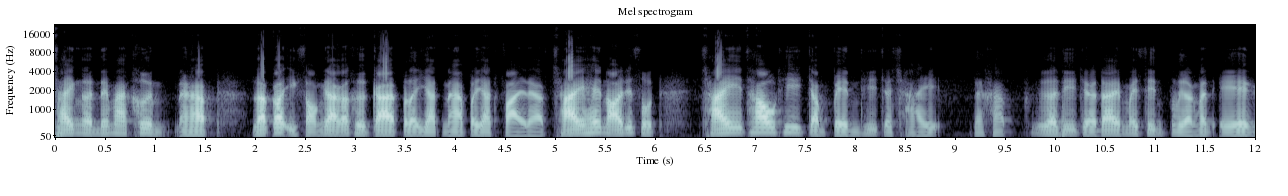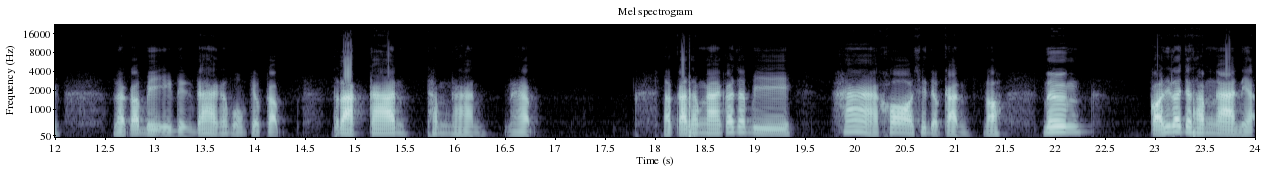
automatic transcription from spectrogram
ใช้เงินได้มากขึ้นนะครับ แล้วก็อีก 2 อย่างก็คือการประหยัดน้ำประหยัดไฟนะครับ ใช้ให้น้อยที่สุด ใช้เท่าที่จำเป็นที่จะใช้นะครับ พื่อที่จะได้ไม่สิ้นเปลืองนั่นเอง แล้วก็มีอีกหนึ่งด้านครับผมเกี่ยวกับหลักการทำงานนะครับ หลักการทำงานก็จะมี 5 ข้อเช่นเดียวกันเนาะหนึ่งก่อนที่เราจะทำงานเนี่ย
